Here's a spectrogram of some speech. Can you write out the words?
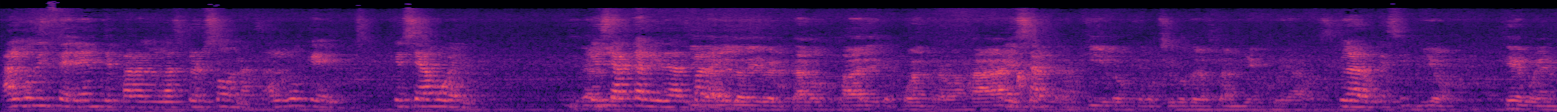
algo diferente para las personas, algo que, que sea bueno que sea calidad y para darle la libertad a los padres que puedan trabajar y estar tranquilos, que los hijos de están bien cuidados. Claro que sí. Dios, qué bueno.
